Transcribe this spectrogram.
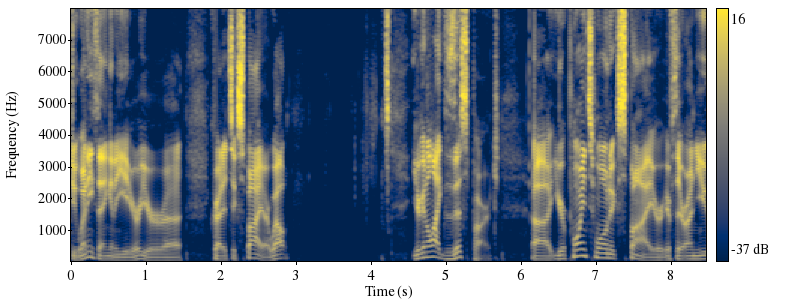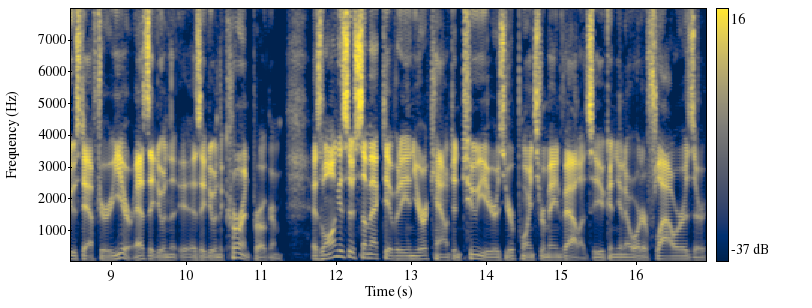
do anything in a year, your uh, credits expire. Well, you're going to like this part. Uh, your points won't expire if they're unused after a year, as they do in the as they do in the current program. As long as there's some activity in your account in two years, your points remain valid. So you can you know order flowers or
